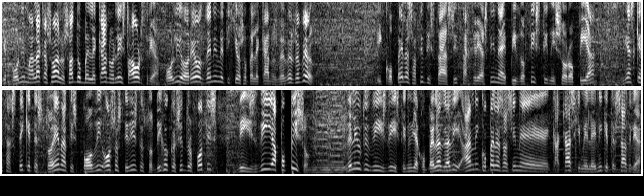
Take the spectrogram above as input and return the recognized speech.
και πολύ μαλάκας ο άλλος. Σαν τον Πελεκάνο λέει στα όρθρια. Πολύ ωραίο, δεν είναι τυχαίος ο Πελεκάνος, βεβαίως, βεβαίως. Η κοπέλα σε αυτή τη στάση θα χρειαστεί να επιδοθεί στην ισορροπία, μιας και θα στέκεται στο ένα της πόδι όσο στηρίζεται στον τοίχο και ο σύντροφός της διεισδύει από πίσω. Δεν λέει ότι διεισδύει στην ίδια κοπέλα, δηλαδή αν η κοπέλα σας είναι κακάσχημη, ελεηνή και τρισάθλια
